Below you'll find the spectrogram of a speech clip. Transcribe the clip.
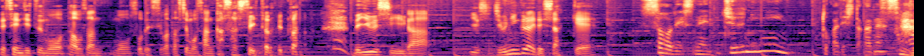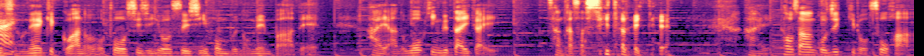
で先日もタオさんもそうですし私も参加させていただいた。で有志が有志10人ぐらいでしたっけ？そうですね。12人とかでしたかね。そうですよね、はい、結構あの投資事業推進本部のメンバーで、はい、あのウォーキング大会参加させていただいて、はい、タオさんは50キロ走破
